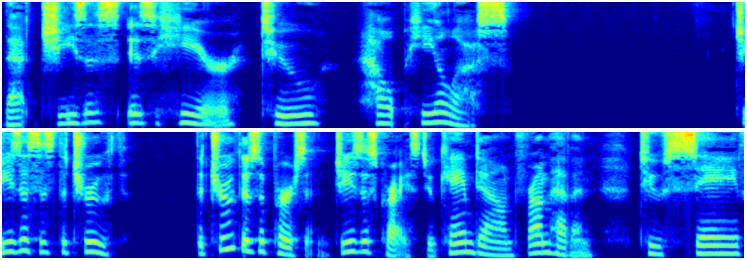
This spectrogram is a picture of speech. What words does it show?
that Jesus is here to help heal us. Jesus is the truth. The truth is a person, Jesus Christ, who came down from heaven to save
